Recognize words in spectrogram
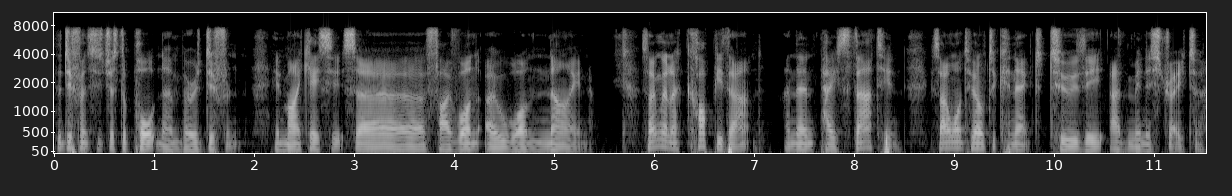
The difference is just the port number is different. In my case, it's uh, 51019. So I'm going to copy that and then paste that in because I want to be able to connect to the administrator.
